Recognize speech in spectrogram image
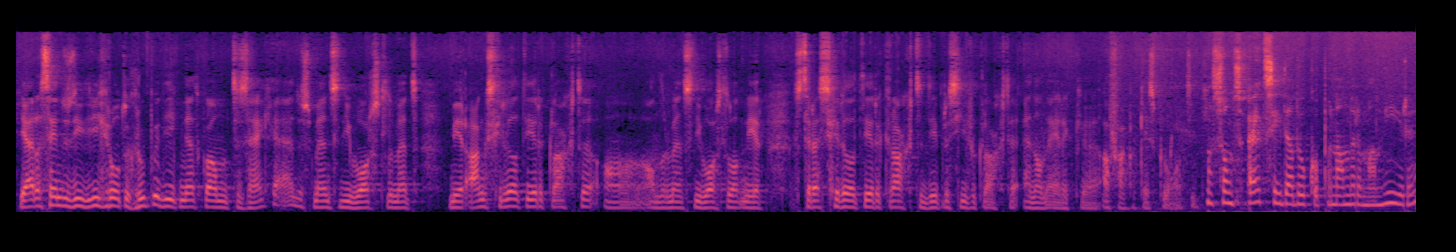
Ja, dat zijn dus die drie grote groepen die ik net kwam te zeggen. Hè. Dus mensen die worstelen met meer angstgerelateerde klachten, andere mensen die worstelen met meer stressgerelateerde klachten, depressieve klachten en dan eigenlijk uh, afhankelijkheidsproblematiek. Maar soms uitzicht dat ook op een andere manier, hè?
